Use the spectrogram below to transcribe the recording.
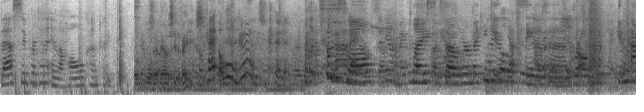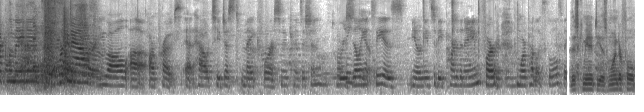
best superintendent in the whole country. We'll head down and see the babies. Okay. Oh, good. It's a small place, so we're making do, and uh, we're all kind of getting acclimated, so it's working out. You all uh, are pros at how to just make for a smooth transition. Resiliency is, you know, needs to be part of the name for more public schools. But This community is wonderful.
